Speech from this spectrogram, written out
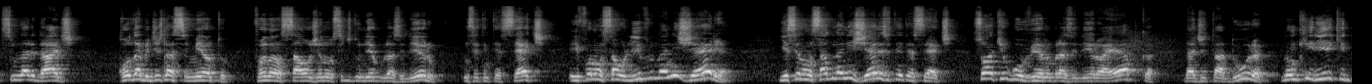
similaridades. Quando Abdias Nascimento foi lançar o Genocídio do Negro Brasileiro, em 77, ele foi lançar o livro na Nigéria. Ia ser lançado na Nigéria em 77. Só que o governo brasileiro, à época da ditadura, não queria que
